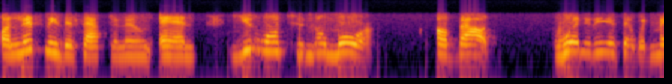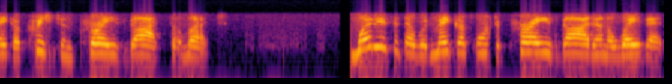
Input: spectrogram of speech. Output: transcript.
are listening this afternoon and you want to know more about what it is that would make a Christian praise God so much. What is it that would make us want to praise God in a way that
